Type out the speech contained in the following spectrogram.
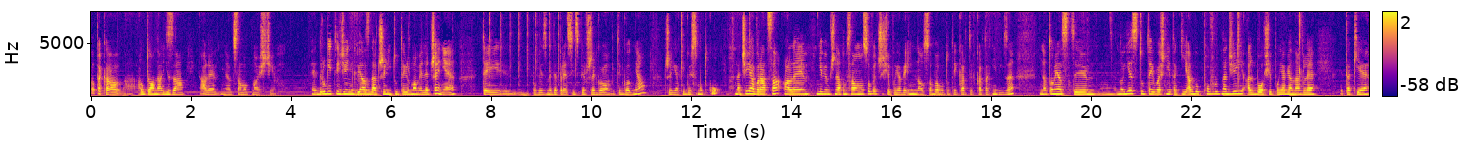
no taka autoanaliza, ale w samotności. Drugi tydzień gwiazda, czyli tutaj już mamy leczenie tej powiedzmy depresji z pierwszego tygodnia, czy jakiegoś smutku. Nadzieja wraca, ale nie wiem, czy na tą samą osobę, czy się pojawia inna osoba, bo tutaj karty w kartach nie widzę. Natomiast no jest tutaj właśnie taki albo powrót nadziei, albo się pojawia nagle takie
